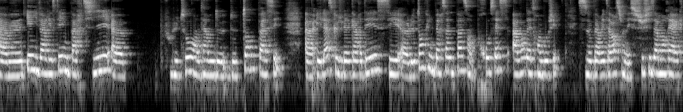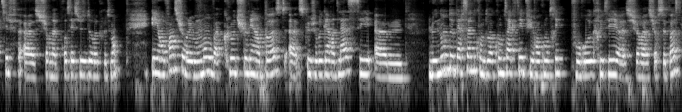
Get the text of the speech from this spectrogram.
Euh, et il va rester une partie euh, plutôt en termes de, temps passé. Euh, et là, ce que je vais regarder, c'est euh, le temps qu'une personne passe en process avant d'être embauchée. Ça nous permet de savoir si on est suffisamment réactif euh, sur notre processus de recrutement. Et enfin, sur le moment où on va clôturer un poste, ce que je regarde là, c'est le nombre de personnes qu'on doit contacter puis rencontrer pour recruter sur, sur ce poste.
